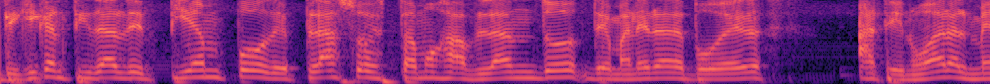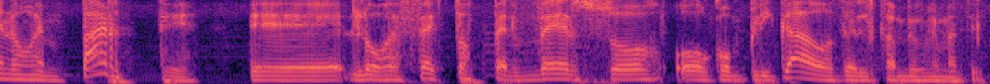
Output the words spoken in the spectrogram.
qué cantidad de tiempo, de plazo estamos hablando de manera de poder atenuar al menos en parte eh, los efectos perversos o complicados del cambio climático.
